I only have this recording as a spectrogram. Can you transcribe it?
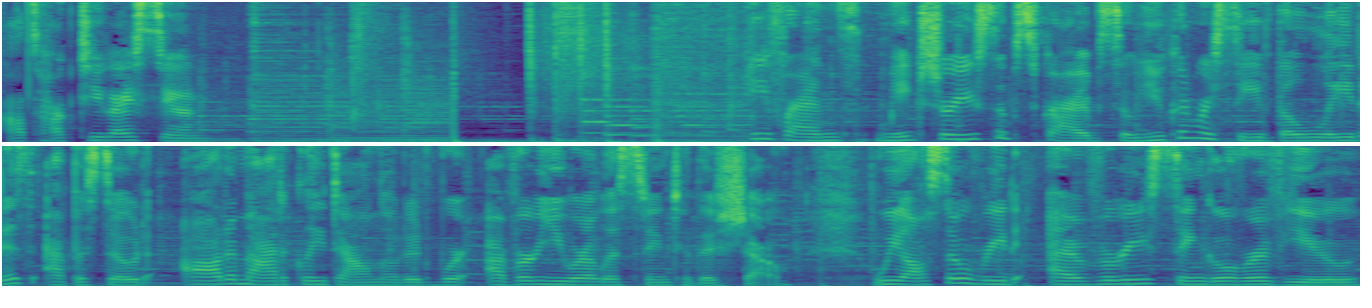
I'll talk to you guys soon. Hey, friends, make sure you subscribe so you can receive the latest episode automatically downloaded wherever you are listening to this show. We also read every single review,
